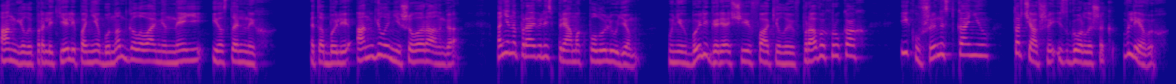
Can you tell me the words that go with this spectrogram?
Ангелы пролетели по небу над головами Неи и остальных. Это были ангелы низшего ранга. Они направились прямо к полулюдям. У них были горящие факелы в правых руках и кувшины с тканью, торчавшие из горлышек, в левых.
